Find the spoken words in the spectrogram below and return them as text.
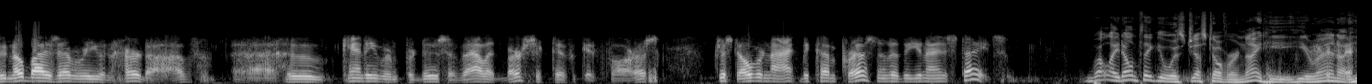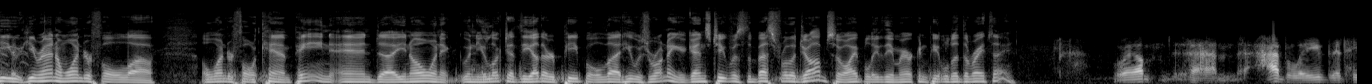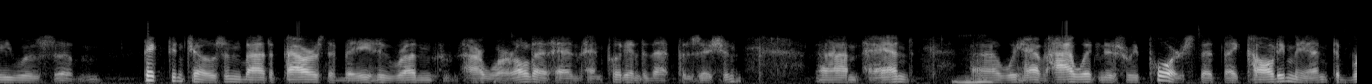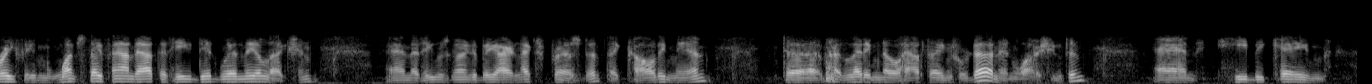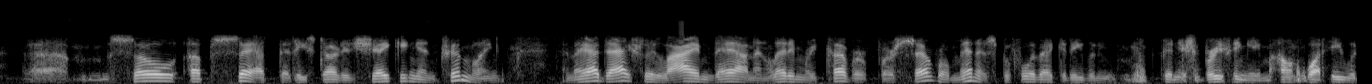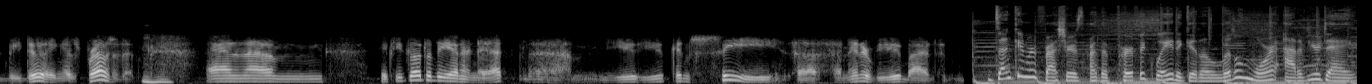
who nobody's ever even heard of, uh, who can't even produce a valid birth certificate for us, just overnight become president of the United States? Well, I don't think it was just overnight. He he ran a he he ran a wonderful uh, a wonderful campaign, and uh, you know when it when you looked at the other people that he was running against, he was the best for the job. So I believe the American people did the right thing. Well, um, I believe that he was um, picked and chosen by the powers that be who run our world and and put into that position, um, and. Uh, we have eyewitness reports that they called him in to brief him once they found out that he did win the election and that he was going to be our next president. They called him in to let him know how things were done in Washington, and he became um, so upset that he started shaking and trembling and they had to actually lie him down and let him recover for several minutes before they could even finish briefing him on what he would be doing as president. Mm-hmm. And um, if you go to the internet, um, you you can see uh, an interview by. Dunkin' Refreshers are the perfect way to get a little more out of your day.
